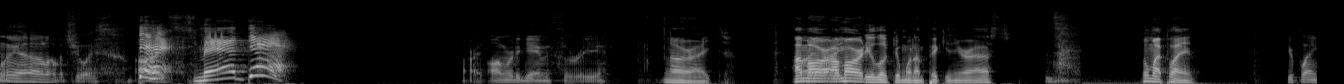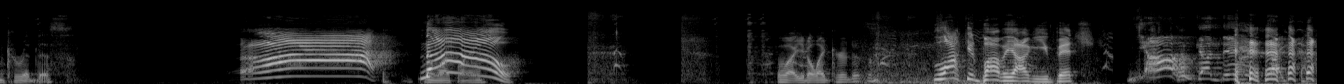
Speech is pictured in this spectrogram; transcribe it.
Yeah, I don't have a choice. All right. Dex, man, Dex! All right, onward to game three. All right. I'm All right, al- I'm already looking when I'm picking your ass. Who am I playing? You're playing Charybdis. Ah! No! What, you don't like Charybdis? Lock it, Baba Yaga, you bitch. Oh, god damn it! I,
